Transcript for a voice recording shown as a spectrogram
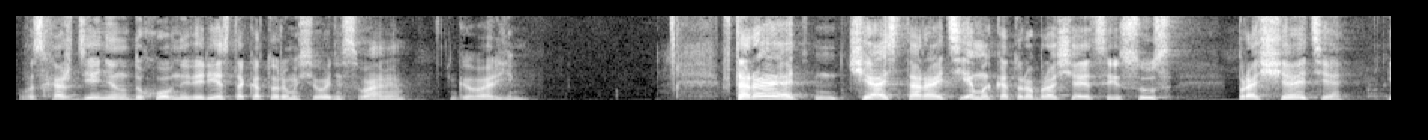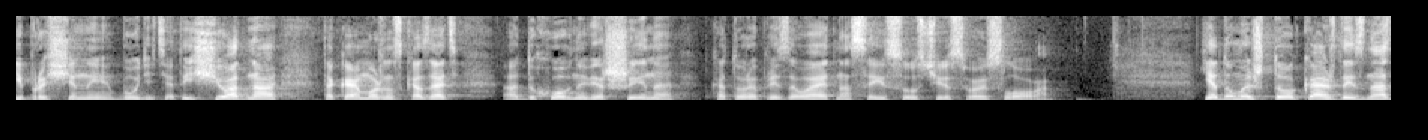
восхождения на духовный верест, о котором мы сегодня с вами говорим. Вторая часть, вторая тема, к которой обращается Иисус, «Прощайте и прощены будете». Это еще одна такая, можно сказать, духовная вершина, которая призывает нас Иисус через свое Слово – я думаю, что каждый из нас,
